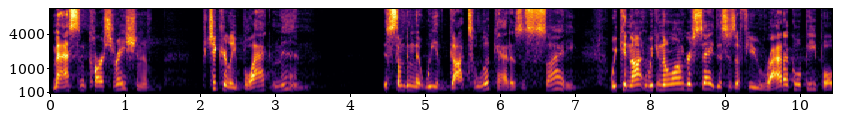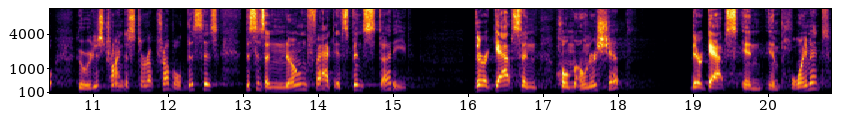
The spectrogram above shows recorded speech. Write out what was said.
Mass incarceration of particularly black men is something that we have got to look at as a society. We, cannot, we can no longer say this is a few radical people who are just trying to stir up trouble. This is, this is a known fact, it's been studied. There are gaps in home ownership, there are gaps in employment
